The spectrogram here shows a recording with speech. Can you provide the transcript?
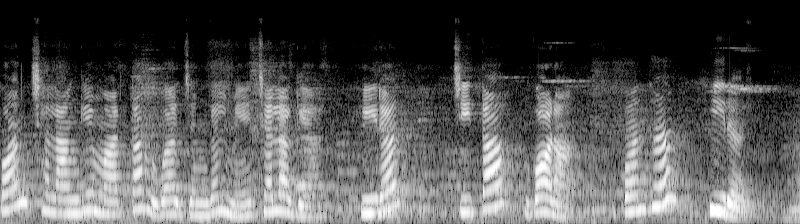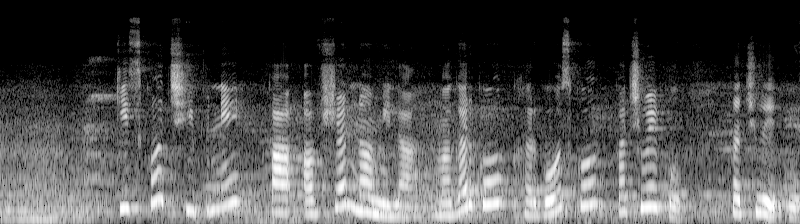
कौन छलांगे मारता हुआ जंगल में चला गया? हिरन, चीता, गौड़ा। कौन था? हिरन। किसको छिपने का अवसर न मिला? मगर को, खरगोश को, कछुए को। कछुए को।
